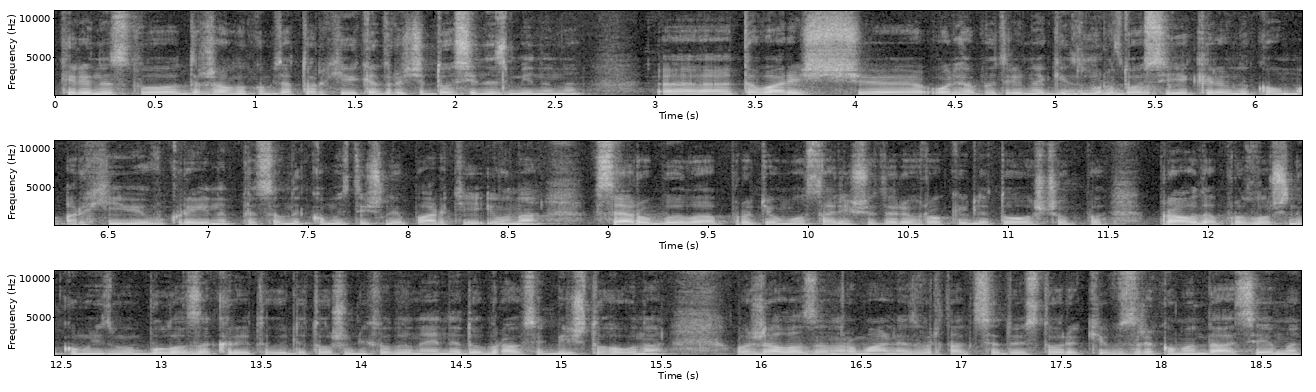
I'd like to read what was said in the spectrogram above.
керівництво Державного комітету архівів, яке, до речі, досі не змінене. Е, Товариш е, Ольга Петрівна Гінзбург досі є керівником архівів України, представник комуністичної партії, і вона все робила протягом останніх чотирьох років для того, щоб правда про злочини комунізму була закритою, для того, щоб ніхто до неї не добрався. Більш того, вона вважала за нормальне звертатися до істориків з рекомендаціями,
